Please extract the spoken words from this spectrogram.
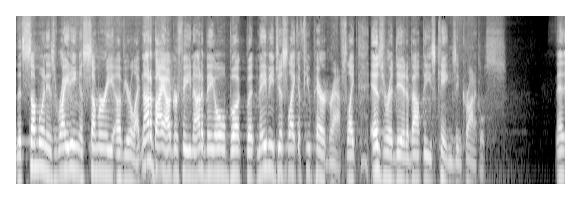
that someone is writing a summary of your life. Not a biography, not a big old book, but maybe just like a few paragraphs, like Ezra did about these kings in Chronicles. And,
